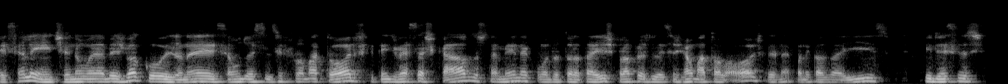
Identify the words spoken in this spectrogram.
Excelente, não é a mesma coisa, né? São doenças inflamatórias que têm diversas causas também, né? Como a doutora Thais, próprias doenças reumatológicas, né? Podem causar isso, e doenças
